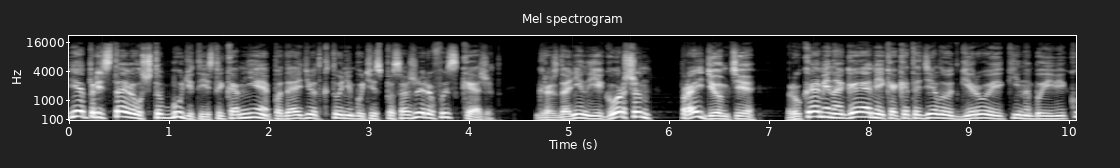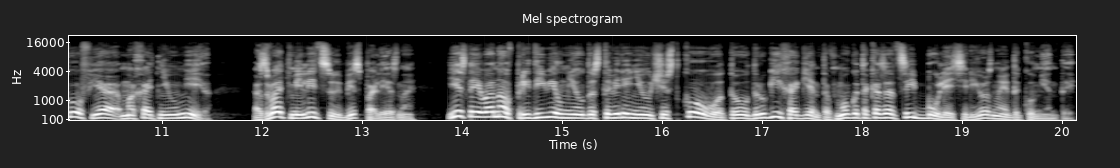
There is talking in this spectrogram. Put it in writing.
Я представил, что будет, если ко мне подойдет кто-нибудь из пассажиров и скажет «Гражданин Егоршин, пройдемте». Руками-ногами, как это делают герои кинобоевиков, я махать не умею, а звать милицию бесполезно. Если Иванов предъявил мне удостоверение участкового, то у других агентов могут оказаться и более серьезные документы.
